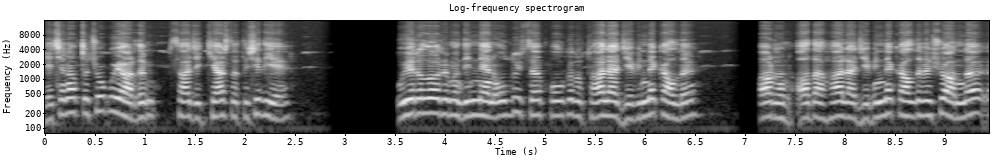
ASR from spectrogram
Geçen hafta çok uyardım sadece kar satışı diye. Uyarılarımı dinleyen olduysa Polkadot hala cebinde kaldı. Pardon ADA hala cebinde kaldı ve şu anda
